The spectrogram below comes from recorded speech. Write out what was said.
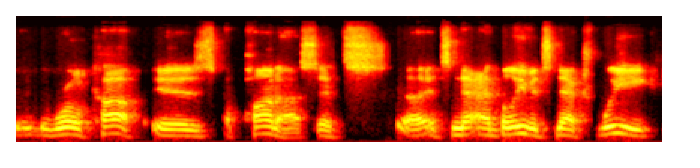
the World Cup is upon us. It's uh, it's ne- I believe it's next week.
